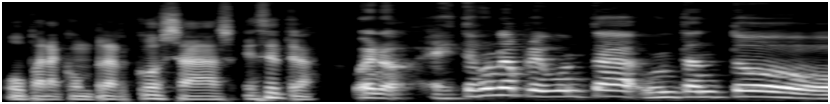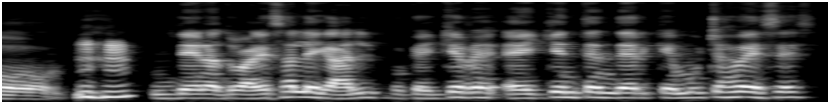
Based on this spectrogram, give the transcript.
o para comprar cosas, etcétera? Bueno, esta es una pregunta un tanto de naturaleza legal, porque hay que, hay que entender que muchas veces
